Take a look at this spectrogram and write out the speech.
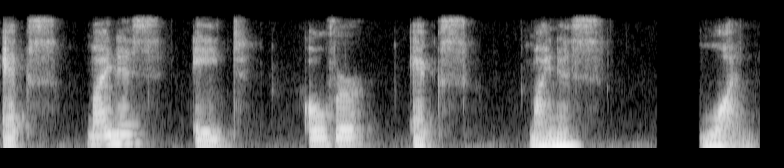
x minus 8 over x minus 1.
